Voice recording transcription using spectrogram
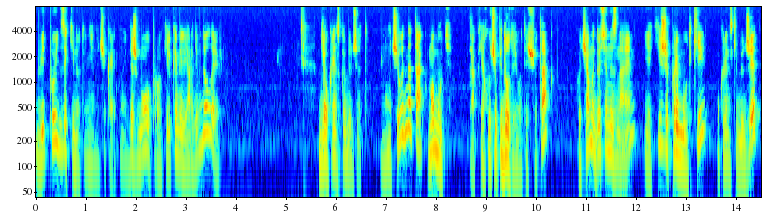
відповідь закинути? Ні, ну чекайте, ну йде ж мова про кілька мільярдів доларів для українського бюджету. Ну, очевидно, так, мабуть. Так, я хочу підозрювати, що так. Хоча ми досі не знаємо, які ж прибутки український бюджет е,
